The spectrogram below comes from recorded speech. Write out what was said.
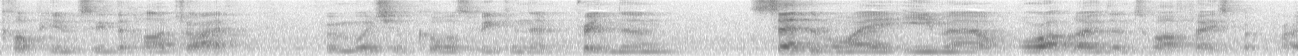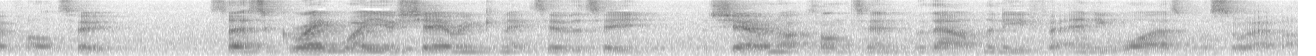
copy them to the hard drive, from which of course we can then print them, send them away, email, or upload them to our Facebook profile too. So it's a great way of sharing connectivity and sharing our content without the need for any wires whatsoever.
